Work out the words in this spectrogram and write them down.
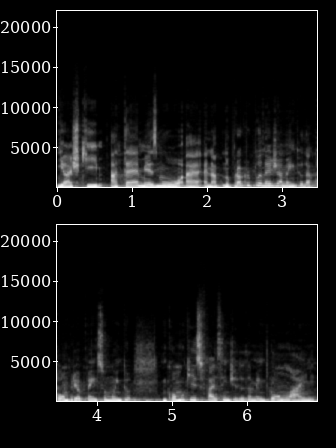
E eu acho que até mesmo é, é no próprio planejamento da compra, eu penso muito em como que isso faz sentido também para o online.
